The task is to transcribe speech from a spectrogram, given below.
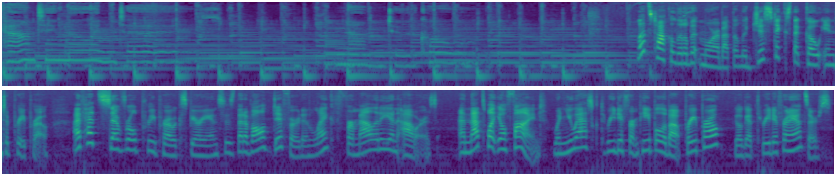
Counting the winters, Let's talk a little bit more about the logistics that go into pre pro. I've had several pre pro experiences that have all differed in length, formality, and hours. And that's what you'll find. When you ask three different people about pre pro, you'll get three different answers.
